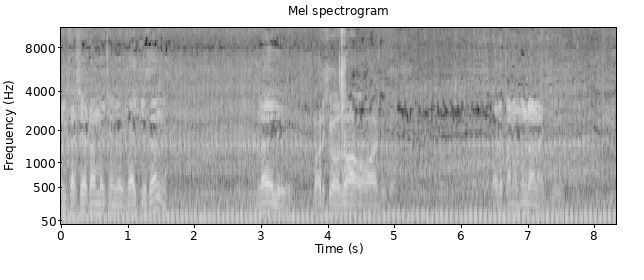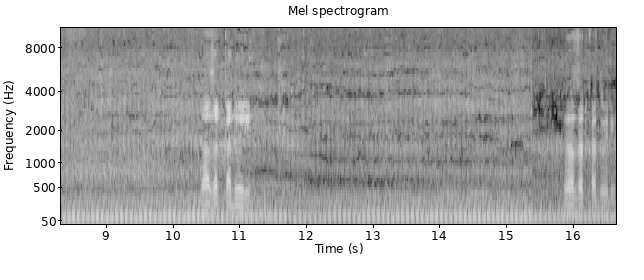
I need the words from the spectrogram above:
ઉલકા શેઠામાં છે ને બાકી છે ને. લઈ લેવું પરસો જો આવો દીધો તડકાના મંડાણા છીએ ઝટકા દોરી. ઝટકા દોરી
